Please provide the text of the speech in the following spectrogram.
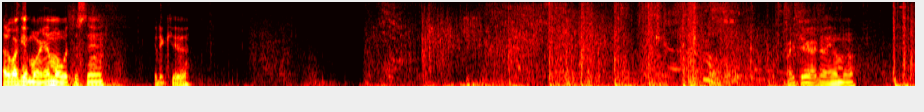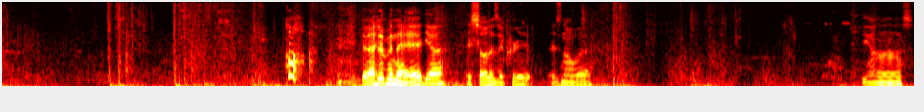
How do I get more ammo with this thing? Get a kill. Right there, I got ammo. Did I hit him in the head, yeah? It showed as a crit. There's no way. Be honest.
